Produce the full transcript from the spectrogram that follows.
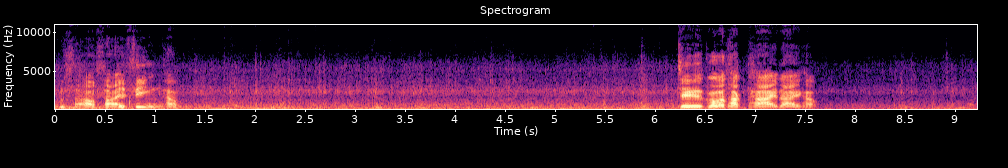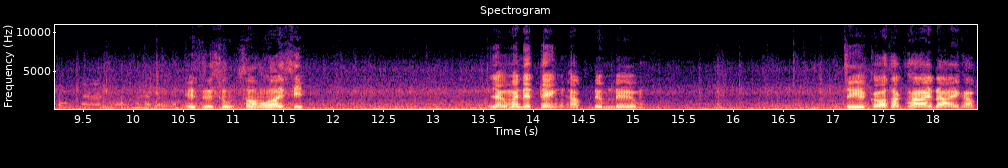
ผู้สาวสายซิ่งครับ เจอก็ทักทายได้ครับเอซูซุสองร้อยสิบยังไม่ได้แต่งครับเดิมๆ เจอก็ทักทายได้ครับ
